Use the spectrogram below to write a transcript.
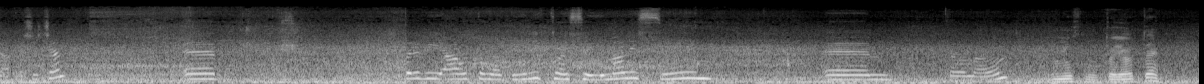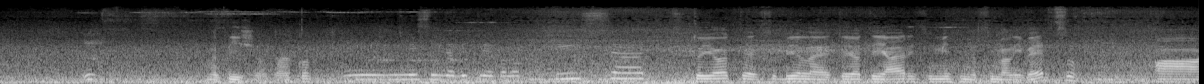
Zaprešića. E, prvi automobili koji su imali su samo malo Mislim Toyota. Napiše tako. Mislim da bi trebalo pisati Toyote su bile Toyota Yaris i mislim da su imali Versu. A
